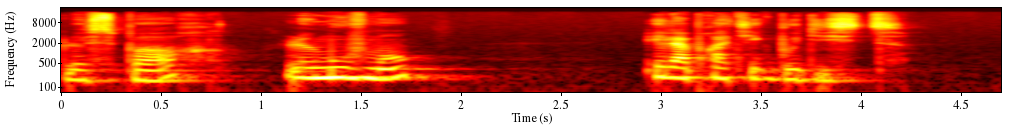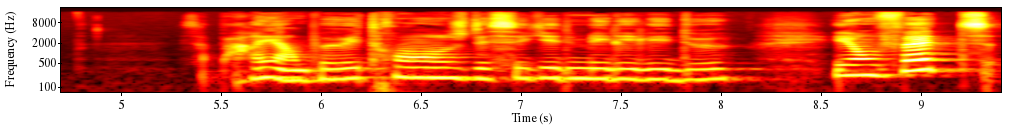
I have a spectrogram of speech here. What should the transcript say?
Le sport, le mouvement et la pratique bouddhiste. Ça paraît un peu étrange d'essayer de mêler les deux. Et en fait,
